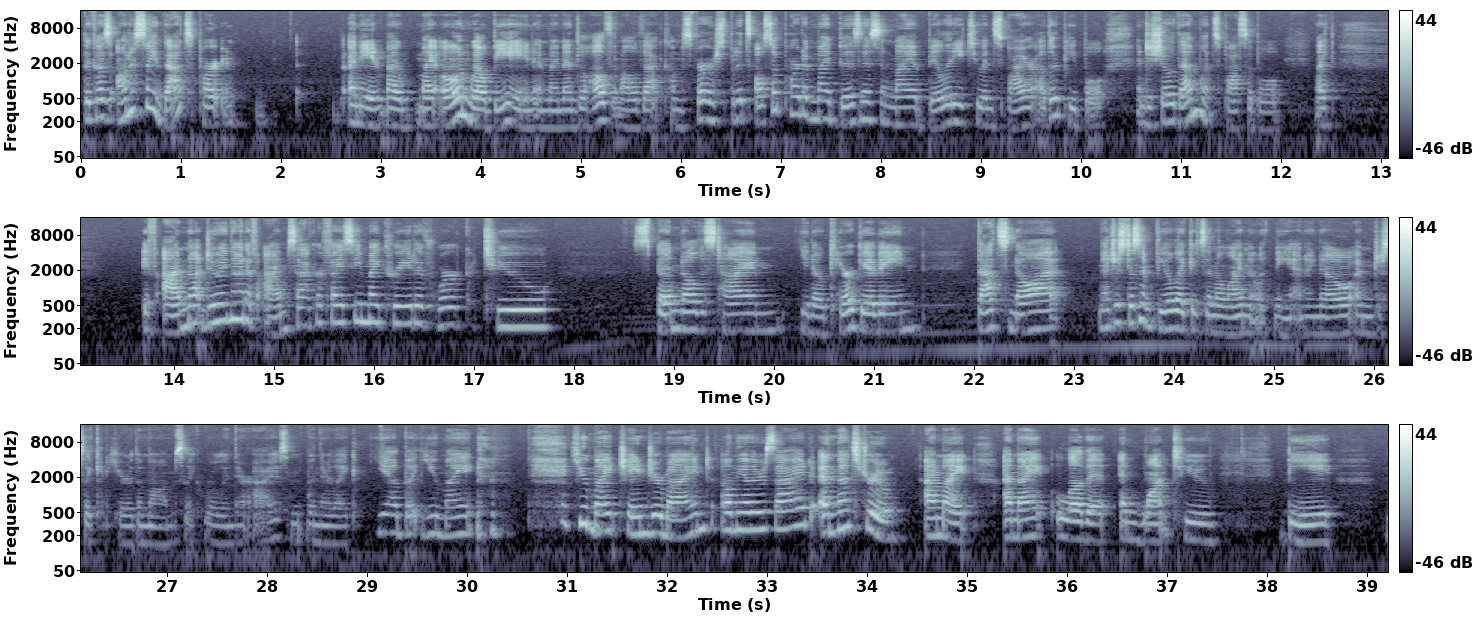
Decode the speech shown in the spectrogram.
Because honestly, that's part I mean, my my own well-being and my mental health and all of that comes first, but it's also part of my business and my ability to inspire other people and to show them what's possible. Like, if I'm not doing that, if I'm sacrificing my creative work to spend all this time, you know, caregiving, that's not, that just doesn't feel like it's in alignment with me. And I know I'm just like, can hear the moms like rolling their eyes when they're like, yeah, but you might, you might change your mind on the other side. And that's true. I might. I might love it and want to be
